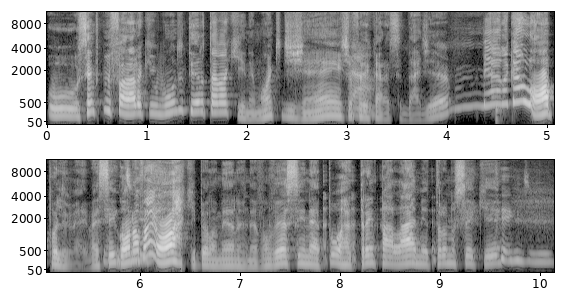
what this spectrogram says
o, sempre me falaram que o mundo inteiro tava aqui, né? Um monte de gente. Tá. Eu falei, cara, a cidade é Bela Galópole, velho. Vai ser Entendi. igual Nova York, pelo menos, né? Vamos ver assim, né? Porra, trem pra lá, metrô, não sei o quê. Entendi.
